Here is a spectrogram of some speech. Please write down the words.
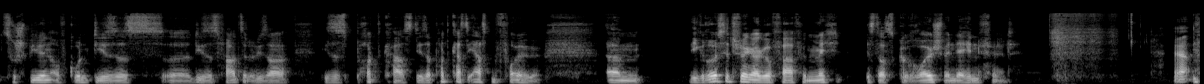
zu spielen aufgrund dieses, äh, dieses Fazit oder dieser, dieses Podcast, dieser Podcast ersten Folge. Ähm, die größte Triggergefahr für mich ist das Geräusch, wenn der hinfällt. Ja.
